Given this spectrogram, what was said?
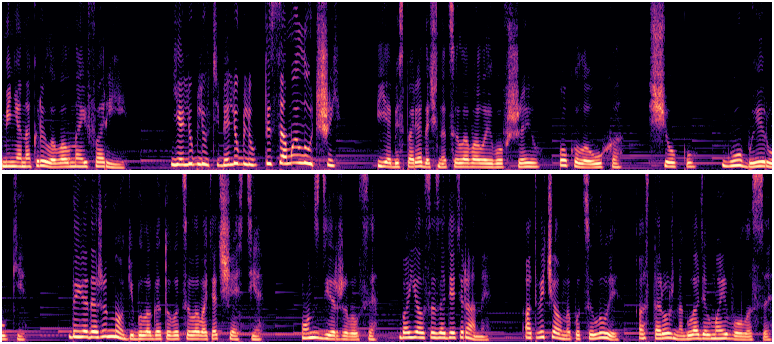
Меня накрыла волна эйфории. «Я люблю тебя, люблю, ты самый лучший!» Я беспорядочно целовала его в шею, около уха, щеку, губы и руки. Да я даже ноги была готова целовать от счастья. Он сдерживался, боялся задеть раны. Отвечал на поцелуи, осторожно гладил мои волосы.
